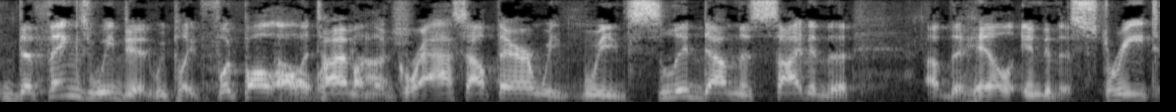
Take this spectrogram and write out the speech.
the things we did. We played football all Oh, the time on the grass out there. We we slid down the side of the of the hill into the street.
